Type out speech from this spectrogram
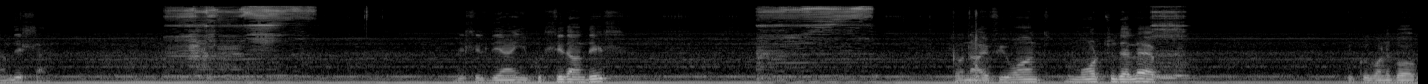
On this side. This is the angle you could sit on this. So now if you want more to the left you could want to go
